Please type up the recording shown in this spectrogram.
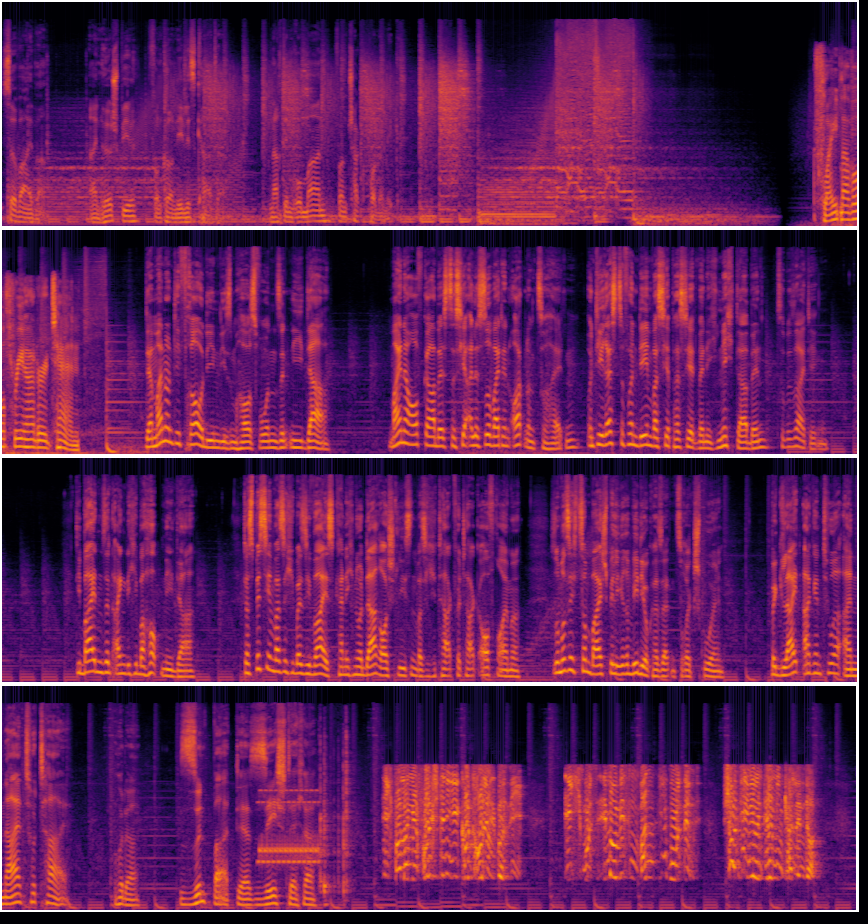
Survivor. Ein Hörspiel von Cornelis Carter. Nach dem Roman von Chuck Palahniuk. Flight Level 310. Der Mann und die Frau, die in diesem Haus wohnen, sind nie da. Meine Aufgabe ist es hier alles so weit in Ordnung zu halten und die Reste von dem, was hier passiert, wenn ich nicht da bin, zu beseitigen. Die beiden sind eigentlich überhaupt nie da. Das bisschen, was ich über sie weiß, kann ich nur daraus schließen, was ich Tag für Tag aufräume. So muss ich zum Beispiel ihre Videokassetten zurückspulen. Begleitagentur Anal Total. Oder Sündbad der Seestecher. Ich verlange vollständige Kontrolle über Sie. Ich muss immer wissen, wann Sie wo sind. Schauen Sie in Ihren Terminkalender.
